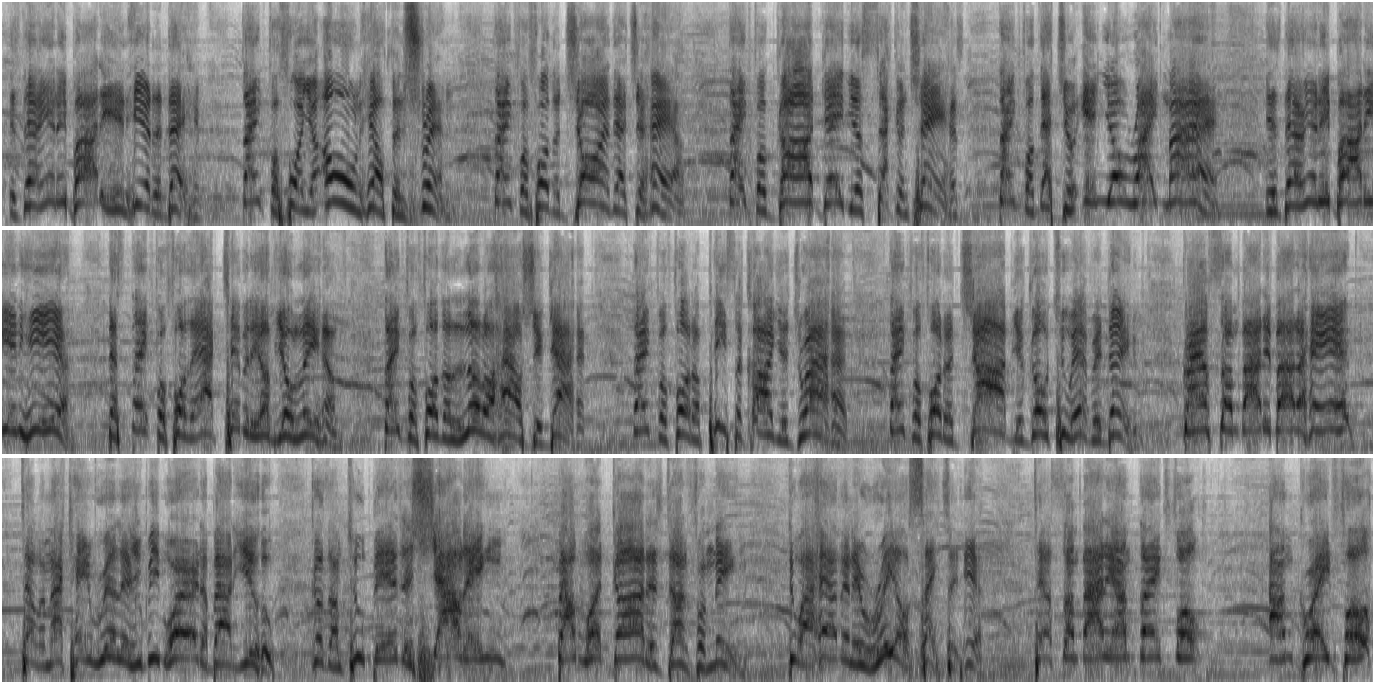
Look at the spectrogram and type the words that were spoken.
Is there anybody in here today thankful for your own health and strength? Thankful for the joy that you have? Thankful God gave you a second chance? Thankful that you're in your right mind? Is there anybody in here that's thankful for the activity of your limbs? Thankful for the little house you got? Thankful for the piece of car you drive? Thankful for the job you go to every day? Grab somebody by the hand tell them I can't really be worried about you because I'm too busy shouting about what God has done for me. Do I have any real saints in here? Tell somebody I'm thankful, I'm grateful,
